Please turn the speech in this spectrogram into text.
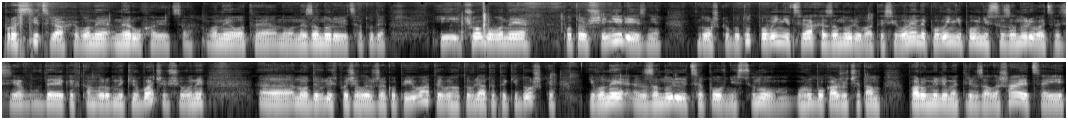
Прості цвяхи вони не рухаються, вони от, е, ну, не занурюються туди. І чому вони по товщині різні дошка, бо тут повинні цвяхи занурюватися. І вони не повинні повністю занурюватися. Я в деяких там виробників бачив, що вони, е, ну, дивлюсь, почали вже копіювати, виготовляти такі дошки, і вони занурюються повністю. Ну, грубо кажучи, там пару міліметрів залишається, і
